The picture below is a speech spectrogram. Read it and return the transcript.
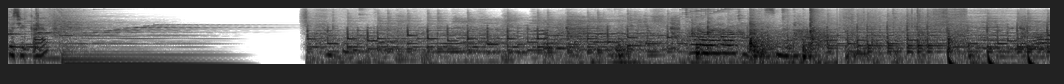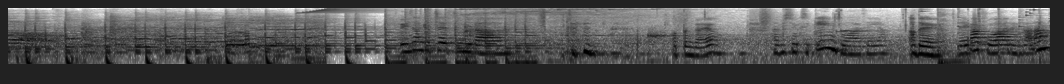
보실까요? 촬영을 하러 가보겠습니다. 의상 교체했습니다. 어떤가요? 다비 씨 혹시 게임 좋아하세요? 아, 네. 내가 좋아하는 사람,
